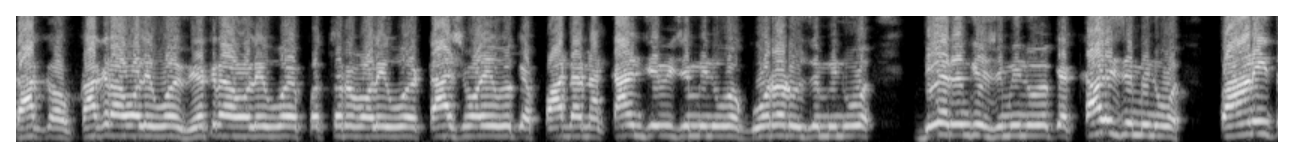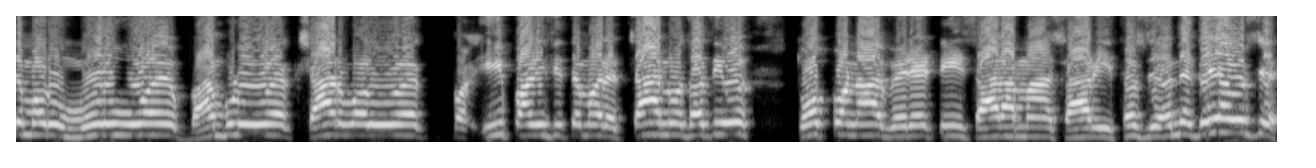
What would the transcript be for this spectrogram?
કાકરા વાળી હોય વેકરા વાળી હોય પથ્થર વાળી હોય ટાસ વાળી હોય કે પાડાના કાન જેવી જમીન હોય, ગોરાડું જમીન હોય, બે રંગી જમીન હોય કે કાળી જમીન હોય, પાણી તમારું મોળું હોય, ભાંભળું હોય ક્ષાર વાળું હોય એ પાણીથી તમારે ચા ન થતી હોય તો પણ આ વેરાયટી સારામાં સારી થશે. અને ગયા વર્ષે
